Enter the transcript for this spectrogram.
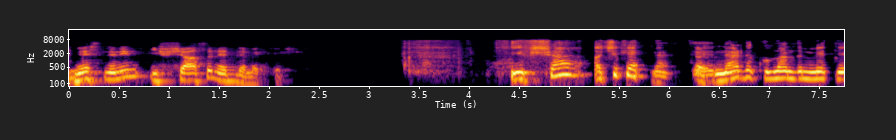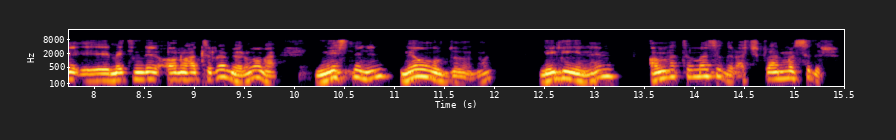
Nesnenin ifşası ne demektir? İfşa açık etme. Evet. Ee, nerede kullandığım metni, e, metinde onu hatırlamıyorum ama nesnenin ne olduğunu, neliğinin anlatılmasıdır, açıklanmasıdır.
